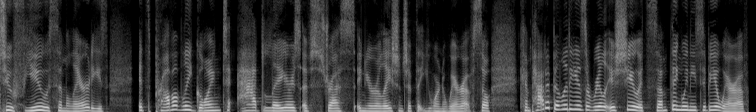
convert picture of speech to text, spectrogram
too few similarities, it's probably going to add layers of stress in your relationship that you weren't aware of. So, compatibility is a real issue. It's something we need to be aware of.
